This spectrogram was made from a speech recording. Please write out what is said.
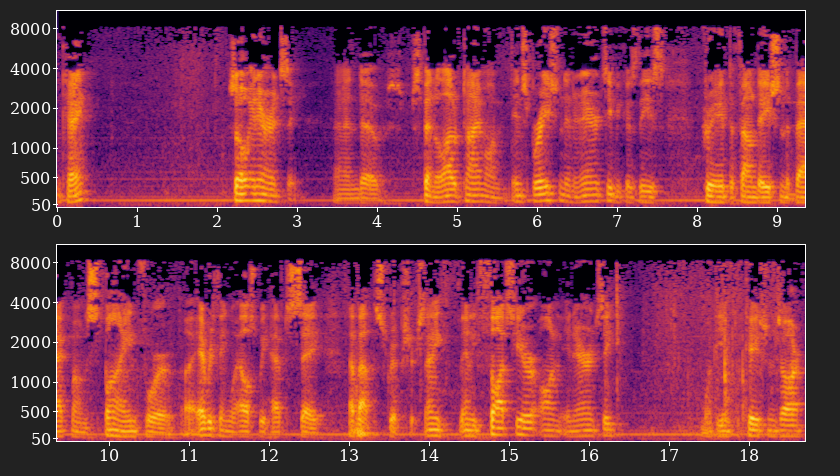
Okay? So inerrancy, and uh, spend a lot of time on inspiration and inerrancy because these create the foundation, the backbone, the spine for uh, everything else we have to say about the scriptures. Any any thoughts here on inerrancy? What the implications are?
